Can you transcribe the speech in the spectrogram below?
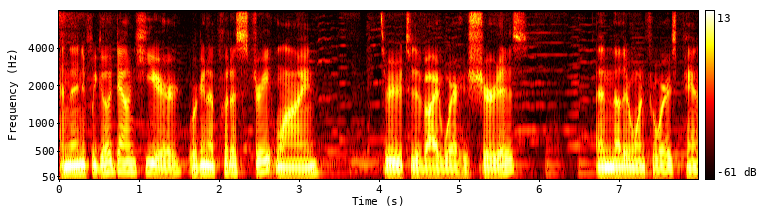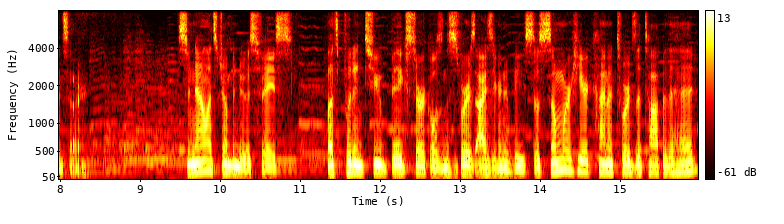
And then if we go down here, we're gonna put a straight line through to divide where his shirt is, and another one for where his pants are. So now let's jump into his face. Let's put in two big circles, and this is where his eyes are gonna be. So somewhere here, kind of towards the top of the head,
